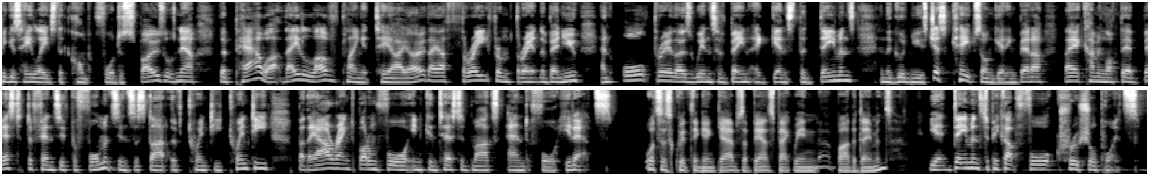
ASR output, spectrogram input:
because he leads the comp for disposals. Now, the Power, they love playing at TIO. They are three from three at the venue, and all three of those wins have been against the Demons. And the good news just keeps on getting better. They are coming off their best defensive performance since the start of 2020, but they are ranked bottom four in contested marks and for hitouts. What's the squid thinking, Gabs? A bounce back win by the Demons? Yeah, Demons to pick up four crucial points.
